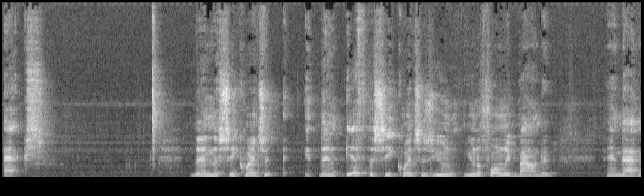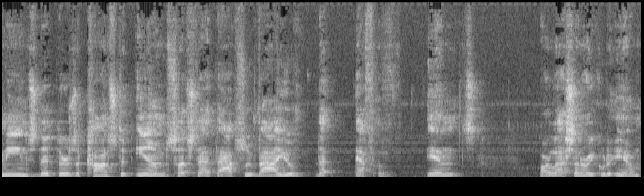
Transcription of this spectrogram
x. Then the sequence, then if the sequence is un, uniformly bounded, and that means that there's a constant m such that the absolute value of the f of n's are less than or equal to m,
